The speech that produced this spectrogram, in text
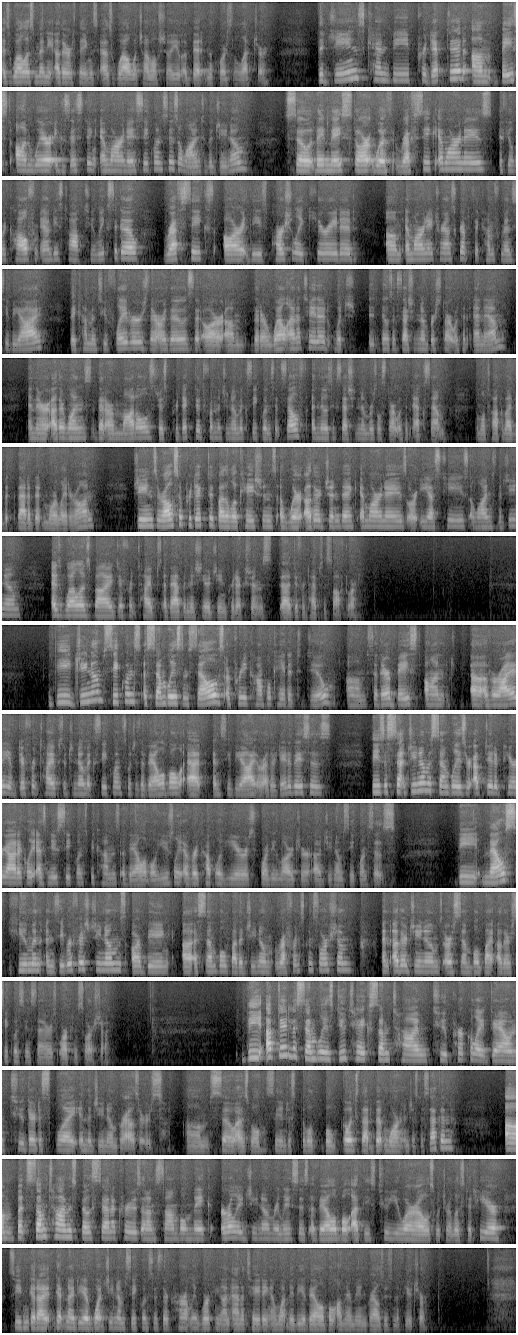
as well as many other things as well, which I will show you a bit in the course of the lecture. The genes can be predicted um, based on where existing mRNA sequences align to the genome. So they may start with RefSeq mRNAs. If you'll recall from Andy's talk two weeks ago, RefSeqs are these partially curated um, mRNA transcripts that come from NCBI. They come in two flavors. There are those that are, um, that are well annotated, which those accession numbers start with an NM, and there are other ones that are models just predicted from the genomic sequence itself, and those accession numbers will start with an XM. And we'll talk about that a bit more later on. Genes are also predicted by the locations of where other GenBank mRNAs or ESTs align to the genome, as well as by different types of ab initio gene predictions, uh, different types of software. The genome sequence assemblies themselves are pretty complicated to do. Um, so they're based on uh, a variety of different types of genomic sequence which is available at NCBI or other databases. These genome assemblies are updated periodically as new sequence becomes available, usually every couple of years for the larger uh, genome sequences. The mouse, human, and zebrafish genomes are being uh, assembled by the Genome Reference Consortium and other genomes are assembled by other sequencing centers or consortia. The updated assemblies do take some time to percolate down to their display in the genome browsers. Um, so as we'll see in just, we'll, we'll, go into that a bit more in just a second. Um, but sometimes both Santa Cruz and Ensembl make early genome releases available at these two URLs, which are listed here, so you can get, get an idea of what genome sequences they're currently working on annotating and what may be available on their main browsers in the future.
